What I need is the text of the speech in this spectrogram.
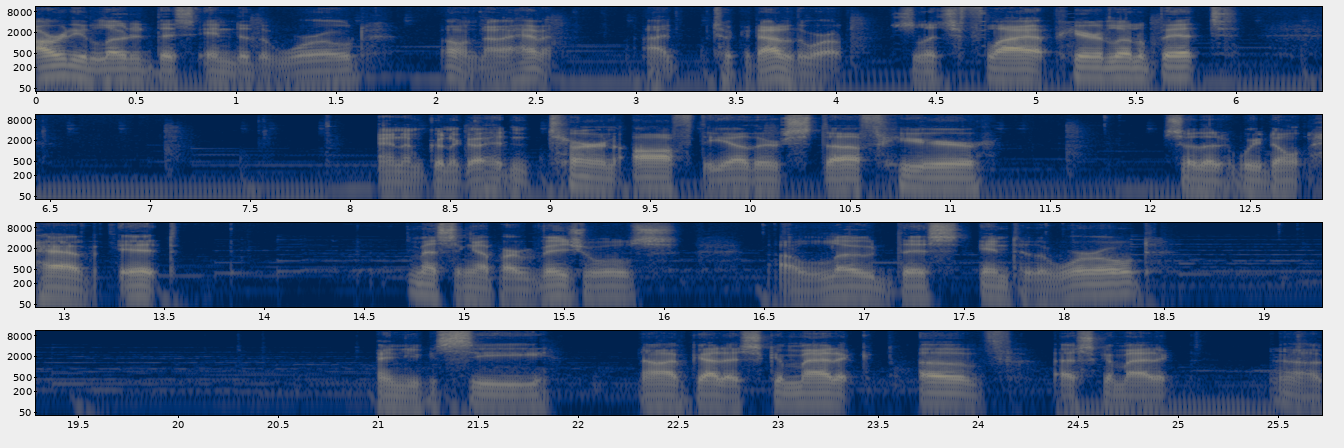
already loaded this into the world. Oh, no, I haven't. I took it out of the world. So let's fly up here a little bit. And I'm going to go ahead and turn off the other stuff here so that we don't have it messing up our visuals. I'll load this into the world. And you can see now I've got a schematic of a schematic, uh,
